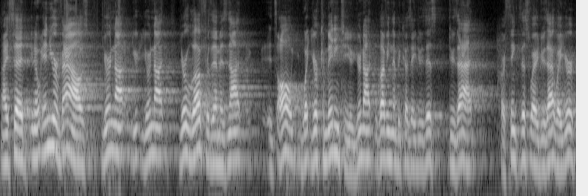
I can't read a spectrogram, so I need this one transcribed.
And I said, you know, in your vows, you're not, you're, you're not, your love for them is not, it's all what you're committing to you. You're not loving them because they do this, do that, or think this way or do that way. You're,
